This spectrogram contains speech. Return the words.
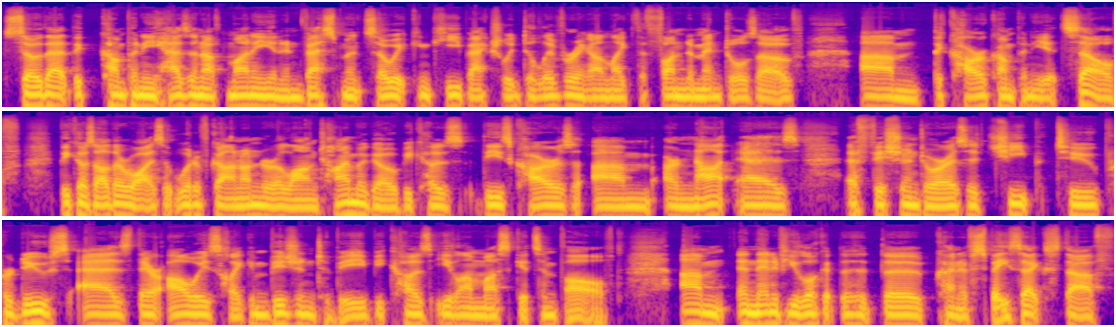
so that the company has has enough money and investment so it can keep actually delivering on like the fundamentals of um, the car company itself because otherwise it would have gone under a long time ago because these cars um, are not as efficient or as cheap to produce as they're always like envisioned to be because Elon Musk gets involved. Um, and then if you look at the the kind of SpaceX stuff,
